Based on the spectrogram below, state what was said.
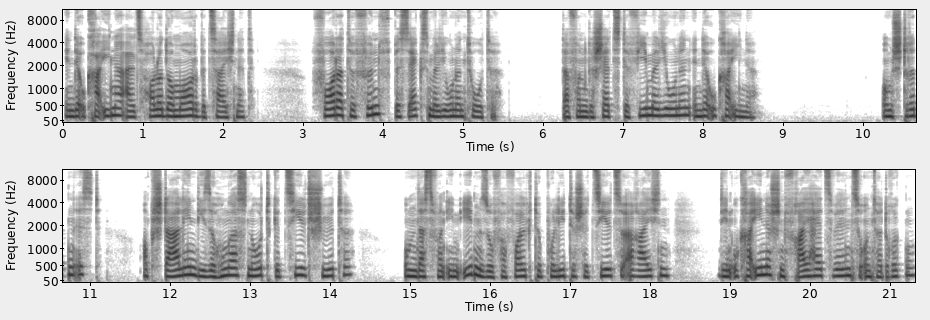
in der Ukraine als Holodomor bezeichnet, forderte fünf bis sechs Millionen Tote, davon geschätzte vier Millionen in der Ukraine. Umstritten ist, ob Stalin diese Hungersnot gezielt schürte, um das von ihm ebenso verfolgte politische Ziel zu erreichen, den ukrainischen Freiheitswillen zu unterdrücken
